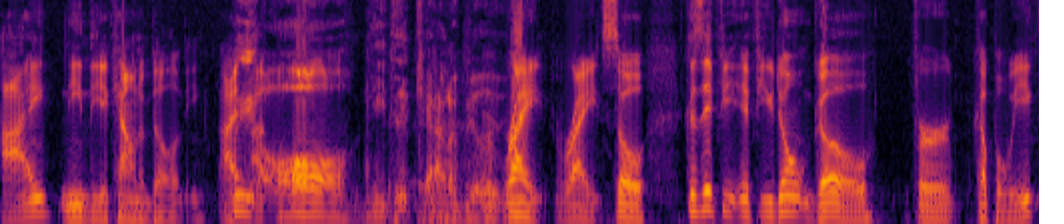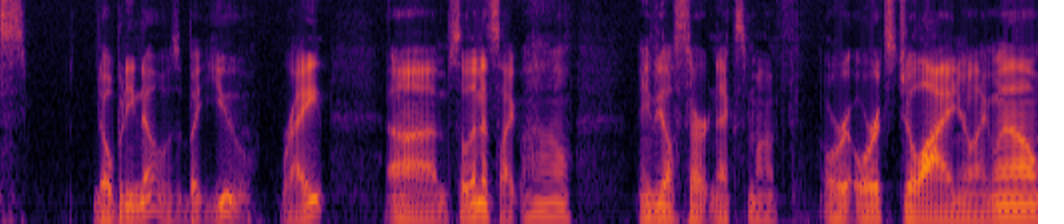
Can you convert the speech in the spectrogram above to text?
I need the accountability. I, we I- all need the accountability. Right, right. So, because if you if you don't go for a couple weeks, nobody knows but you, right? Um, so then it's like, well, maybe I'll start next month, or or it's July, and you're like, well,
